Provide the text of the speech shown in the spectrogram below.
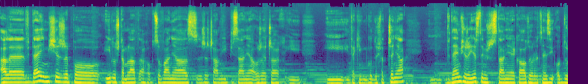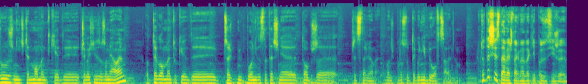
ale wydaje mi się, że po iluś tam latach obcowania z rzeczami, pisania o rzeczach i, i, i takiego doświadczenia, i wydaje mi się, że jestem już w stanie jako autor recenzji odróżnić ten moment, kiedy czegoś nie zrozumiałem, od tego momentu, kiedy coś było niedostatecznie dobrze przedstawione, bądź po prostu tego nie było wcale tam. To też się stawiasz tak na takiej pozycji, że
